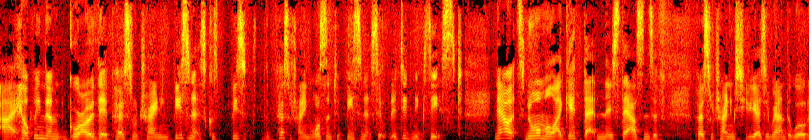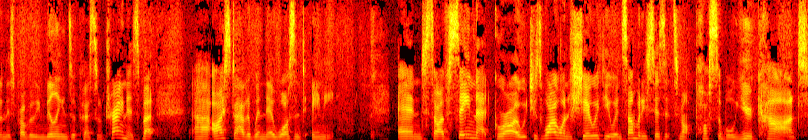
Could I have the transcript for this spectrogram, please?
uh, helping them grow their personal training business because bus- the personal training wasn't a business, it, it, didn't exist. Now it's normal, I get that, and there's thousands of personal training studios around the world, and there's probably millions of personal trainers, but uh, I started when there wasn't any. And so I've seen that grow, which is why I want to share with you. When somebody says it's not possible, you can't,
